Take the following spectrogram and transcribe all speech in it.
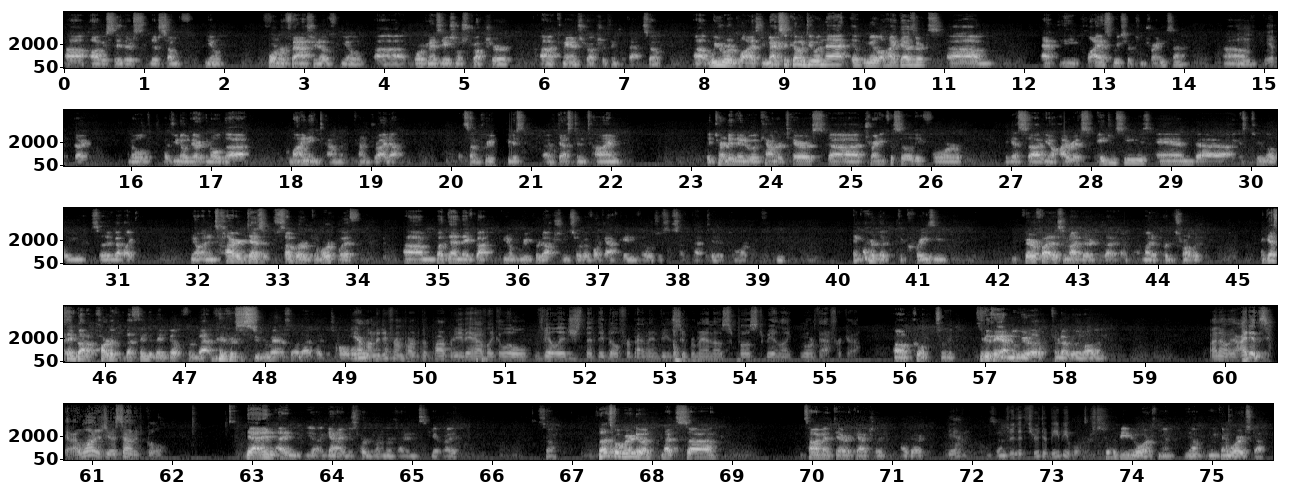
uh, obviously there's there's some you know form or fashion of you know uh, organizational structure, uh, command structure, things like that. So we were in Playas, New Mexico, doing that in the middle of high deserts um, at the Playas Research and Training Center. Um, Mhm, Yep. an old, as you know, Derek, an old uh, mining town that kind of dried up at some previous uh, destined time. They turned it into a counter-terrorist uh, training facility for, I guess, uh, you know, high-risk agencies and uh, I guess two-level units. So they've got like, you know, an entire desert suburb to work with, um, but then they've got you know reproduction, sort of like Afghani villages and stuff like that to, to work with. I think I heard the, the crazy. Verify this or not, there, because I, I might have heard this wrong. But I guess they've got a part of the thing that they built for Batman versus Superman or something like that. Like this whole Yeah, on a different part of the property, they have like a little village that they built for Batman v Superman that was supposed to be in like North Africa. Oh, cool. Sweet. It's a good thing that movie like turned out really well then. I know. I didn't see it. I wanted to. It sounded cool. Yeah, I didn't. I didn't. Yeah, again, I just heard rumors. I didn't see it right. So, so that's what we're doing. That's uh, that's how I met Derek. Actually, hi Derek. Yeah. So, Through the through the BB wars. Through the BB Wars, man. Yeah, know, weekend warrior stuff.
